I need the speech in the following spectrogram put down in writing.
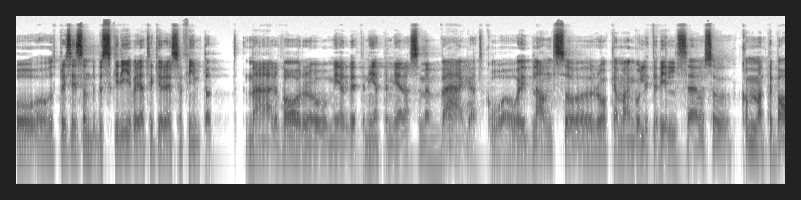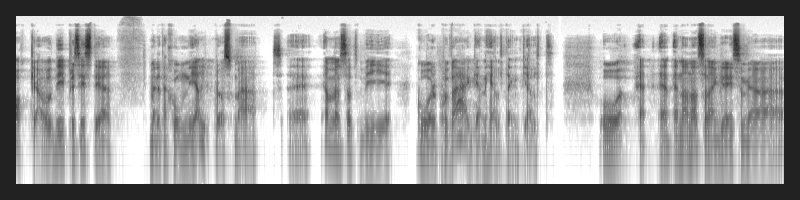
Och, och, precis som du beskriver, jag tycker det är så fint att närvaro och medvetenhet är mera som en väg att gå och ibland så råkar man gå lite vilse och så kommer man tillbaka och det är precis det meditation hjälper oss med. Att, eh, ja, men så att vi går på vägen helt enkelt. Och en, en annan sån här grej som jag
